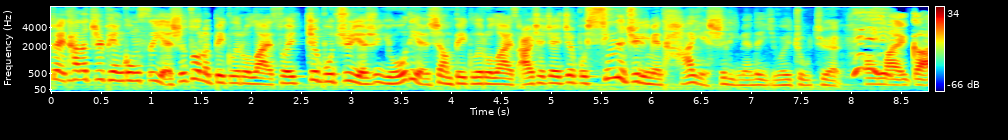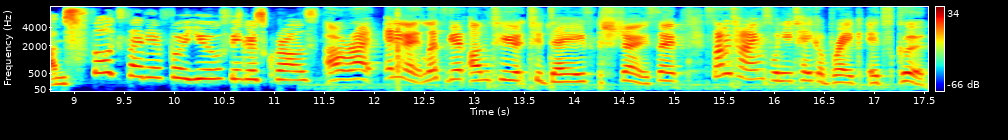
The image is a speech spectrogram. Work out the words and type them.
对，他的制片公司也是做了 Big Little Lies，所以这部剧也是有点像 Big Little Lies，而且在这部新的剧里面，他也是里面的一位主角。 Oh my god, I'm so excited for you. Fingers crossed. All right. Anyway, let's get on to today's show. So sometimes when you take a break, it's good.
